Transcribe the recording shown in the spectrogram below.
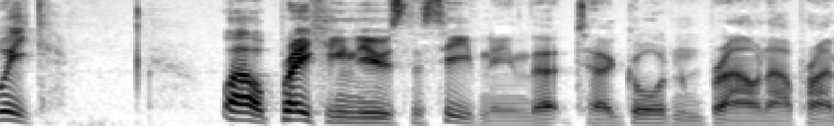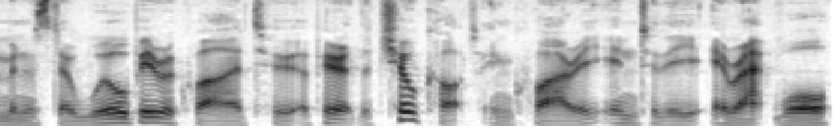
week. Well, breaking news this evening that uh, Gordon Brown, our Prime Minister, will be required to appear at the Chilcot inquiry into the Iraq War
